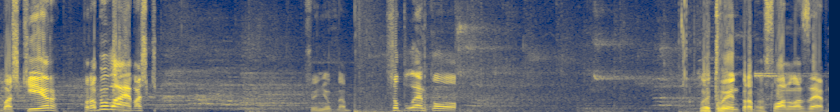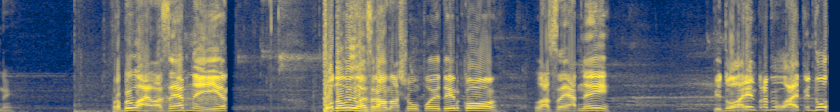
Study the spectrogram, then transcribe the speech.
Башкір. Пробиває Башкір. Синюк на Сопленко. Литвин. Руслан Лазебний. Пробиває Лазебний і поновила зра в нашому поєдинку. Лазебний. Підорін пробиває Підорін.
